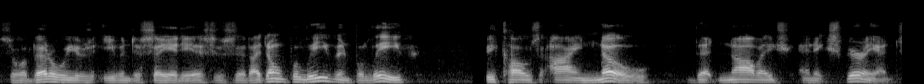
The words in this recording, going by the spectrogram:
So a better way even to say it is is that I don't believe in belief because I know that knowledge and experience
